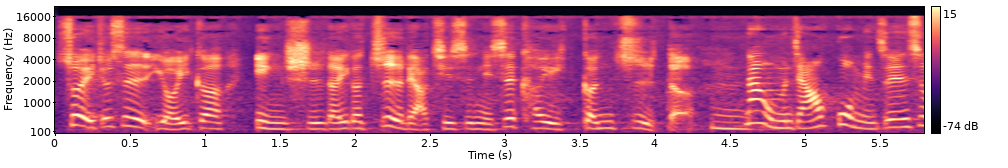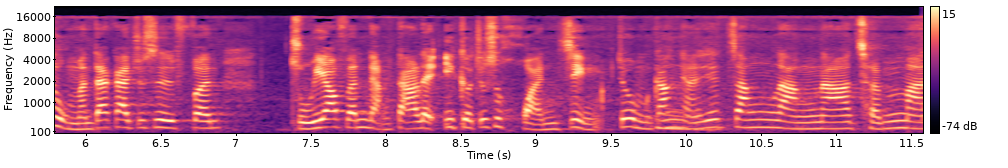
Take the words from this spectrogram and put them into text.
所以就是有一个饮食的一个治疗。其实你是可以根治的。嗯，那我们讲到过敏这件事，我们大概就是分，主要分两大类，一个就是环境嘛，就我们刚刚讲一些蟑螂呐、尘螨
